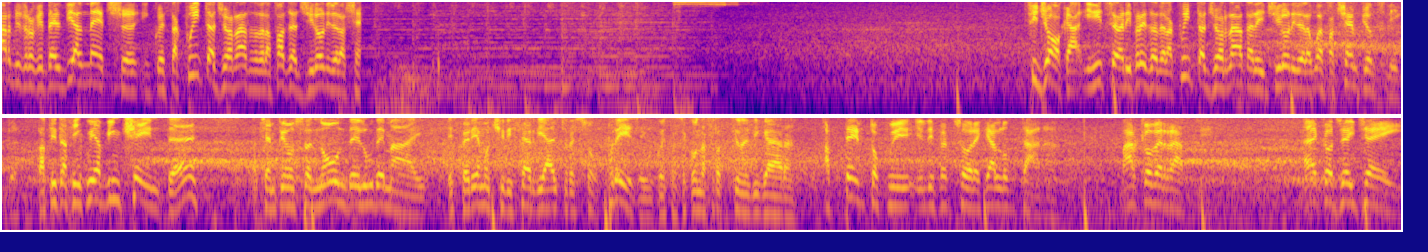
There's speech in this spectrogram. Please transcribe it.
Arbitro che dà il via al match in questa quinta giornata della fase a gironi della Champions. Si gioca, inizia la ripresa della quinta giornata dei gironi della UEFA Champions League. Partita fin qui avvincente, eh? La Champions non delude mai e speriamo ci riservi altre sorprese in questa seconda frazione di gara. Attento qui il difensore che allontana. Marco Verratti. Ecco JJ.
